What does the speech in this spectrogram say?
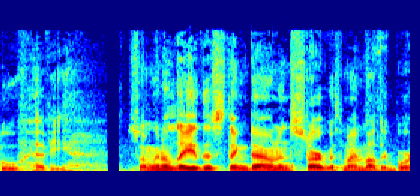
Ooh, heavy. So I'm gonna lay this thing down and start with my motherboard.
